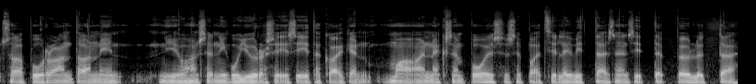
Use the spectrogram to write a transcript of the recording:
saapuu rantaan, niin, niin johan se niin kuin jyrsii siitä kaiken maa-aineksen pois ja se paitsi levittää sen sitten pöllyttää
